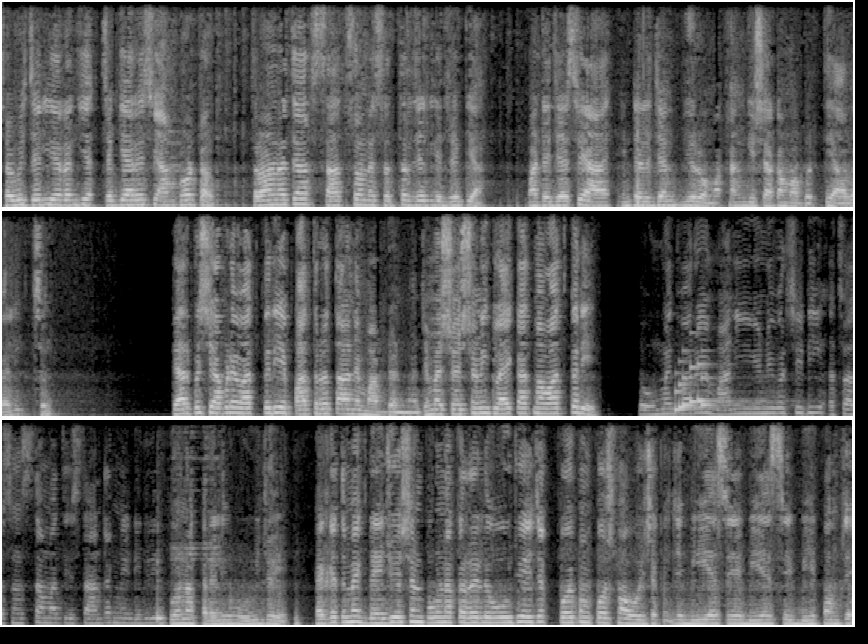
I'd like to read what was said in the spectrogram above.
છવ્વીસ જેટલી જગ્યા રહેશે. આમ ટોટલ ત્રણ હજાર સાતસો ને સત્તર જેટલી જગ્યા માટે જે છે આ ઇન્ટેલિજન્ટ બ્યુરોમાં ખાનગી શાખામાં ભરતી આવેલી છે. ત્યાર પછી આપણે વાત કરીએ પાત્રતા અને માપદંડમાં. જેમાં શૈક્ષણિક લાયકાતમાં વાત કરીએ તો ઉમેદવારે માની યુનિવર્સિટી અથવા સંસ્થામાંથી સ્નાતકની ડિગ્રી પૂર્ણ કરેલી હોવી જોઈએ. એટલે તમે ગ્રેજ્યુએશન પૂર્ણ કરેલું હોવું જોઈએ જે કોઈ પણ કોર્સમાં હોઈ શકે. જે બીએસસી બીએસસી બીકોમ છે.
